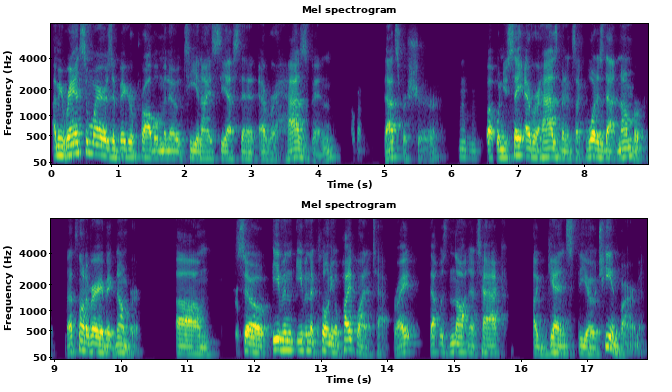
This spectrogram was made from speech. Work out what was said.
I mean, ransomware is a bigger problem in OT and ICS than it ever has been. Okay. That's for sure. Mm-hmm. But when you say ever has been, it's like, what is that number? That's not a very big number. Um, so even even the Colonial Pipeline attack, right? That was not an attack against the OT environment.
